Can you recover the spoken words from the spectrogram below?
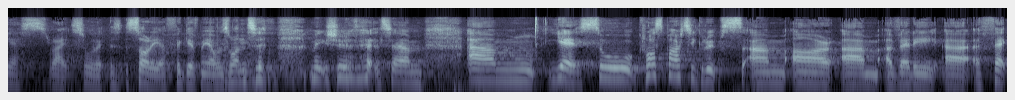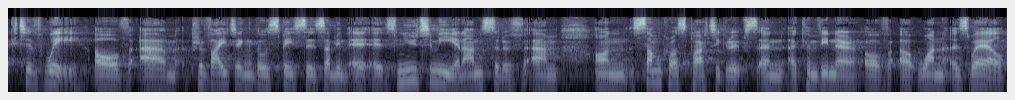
Yes, right. Sorry, sorry. Uh, forgive me. I was okay. wanting to make sure that. Um, um, yes. So cross-party groups um, are um, a very uh, effective way of um, providing those spaces. I mean, it, it's new to me, and I'm sort of um, on some cross-party groups and a convener of uh, one as well.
